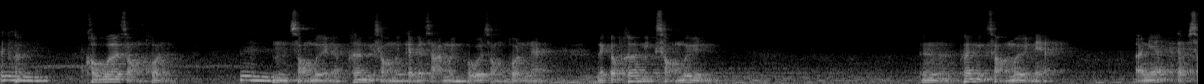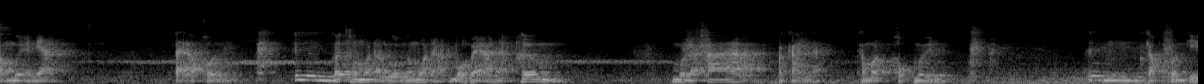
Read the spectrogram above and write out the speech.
อืม cover สองคนอืมสองหมื่นอะเพิ่มอีกสองหมื่นกลายเป็นสามหมื่น cover สองคนนะแล้วก็เพิ่มอีกสองหมื่นเออเพิ่มอีกสองหมื่นเนี่ย อันเนี้ยแต่สองหมื่นอันเนี้ย แต่ละคนอืมก็ทั้งหมดอะรวมทั้งหมดอะโบแบอันอะเพิ่มมูลค่าประกันอะ ทั้งหมดหกหมื่นอืมกับคนที่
